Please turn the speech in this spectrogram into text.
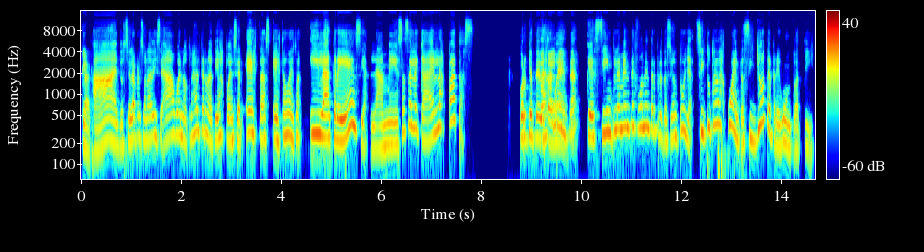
Claro. Ah, entonces la persona dice, ah, bueno, otras alternativas pueden ser estas, estas o estas, y la creencia, la mesa se le cae en las patas, porque te das cuenta que simplemente fue una interpretación tuya. Si tú te das cuenta, si yo te pregunto a ti,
